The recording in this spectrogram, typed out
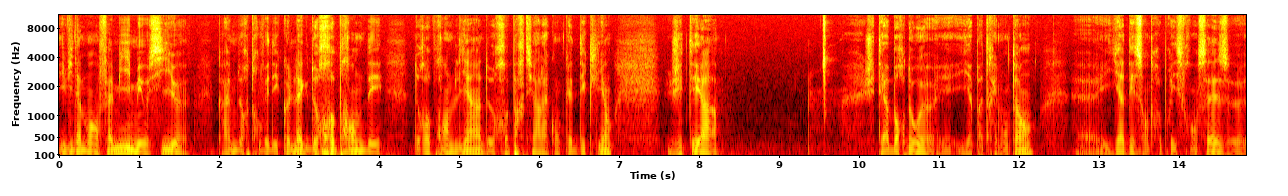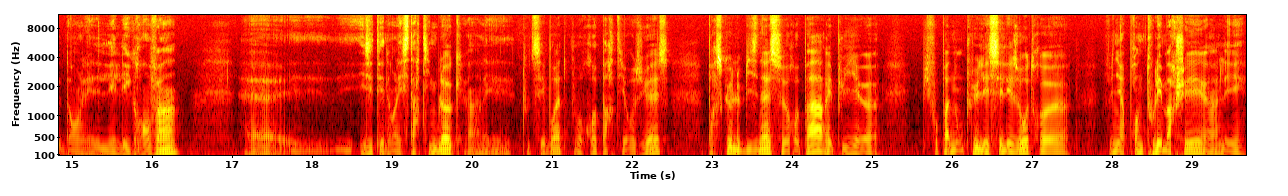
évidemment en famille, mais aussi quand même de retrouver des collègues, de reprendre des, de reprendre lien, de repartir à la conquête des clients. J'étais à, Bordeaux il n'y a pas très longtemps. il y a des entreprises françaises dans les, grands vins ils étaient dans les starting blocks, hein, toutes ces boîtes pour repartir aux US, parce que le business repart et puis euh, il ne faut pas non plus laisser les autres euh, venir prendre tous les marchés, hein, les,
